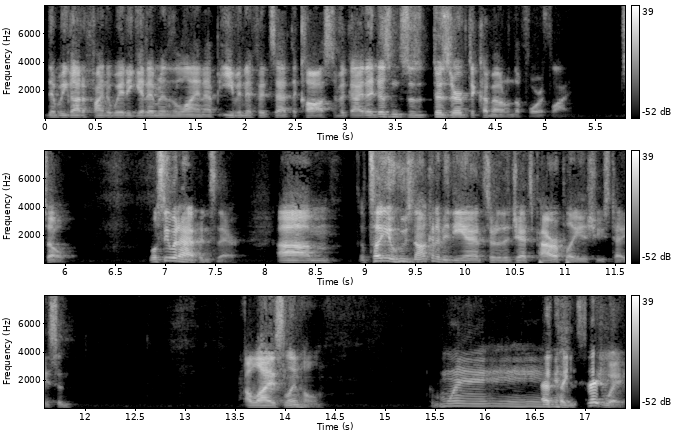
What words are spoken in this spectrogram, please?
then we got to find a way to get him into the lineup, even if it's at the cost of a guy that doesn't deserve to come out on the fourth line. So we'll see what happens there. Um, I'll tell you who's not going to be the answer to the Jets' power play issues, Tyson. Elias Lindholm. That's how you segue.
